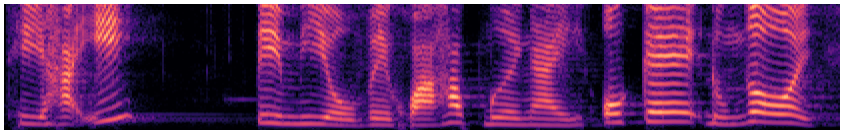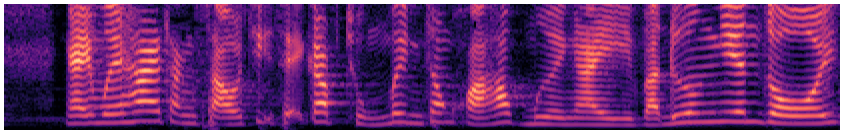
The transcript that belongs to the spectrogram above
Thì hãy tìm hiểu về khóa học 10 ngày. Ok đúng rồi. Ngày 12 tháng 6 chị sẽ gặp chúng mình trong khóa học 10 ngày. Và đương nhiên rồi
